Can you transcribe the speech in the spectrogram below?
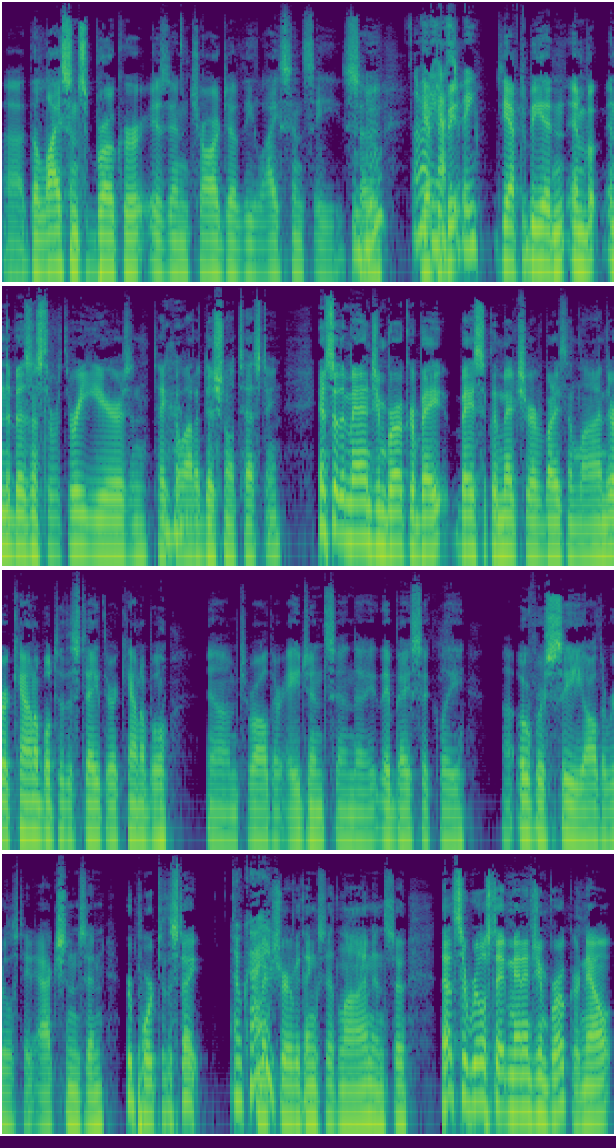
uh, the licensed broker is in charge of the licensees. So mm-hmm. Somebody you have to to be, be, You have to be in, in, in the business for three years and take mm-hmm. a lot of additional testing. And so the managing broker ba- basically makes sure everybody's in line. They're accountable to the state. They're accountable um, to all their agents, and they they basically uh, oversee all the real estate actions and report to the state. Okay. Make sure everything's in line. And so that's the real estate managing broker. Now,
